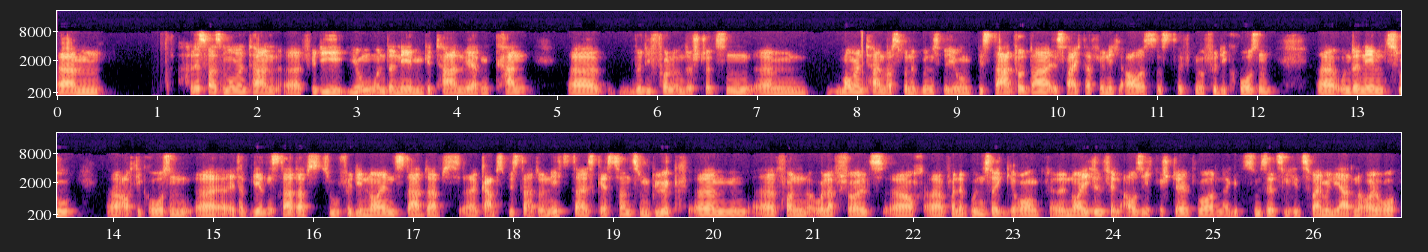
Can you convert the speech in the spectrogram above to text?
ähm, alles, was momentan äh, für die jungen Unternehmen getan werden kann, äh, würde ich voll unterstützen. Ähm, momentan, was von der Bundesregierung bis dato da ist, reicht dafür nicht aus. Das trifft nur für die großen äh, Unternehmen zu, äh, auch die großen äh, etablierten Startups zu. Für die neuen Startups äh, gab es bis dato nichts. Da ist gestern zum Glück ähm, von Olaf Scholz, auch von der Bundesregierung, eine neue Hilfe in Aussicht gestellt worden. Da gibt es zusätzliche zwei Milliarden Euro,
